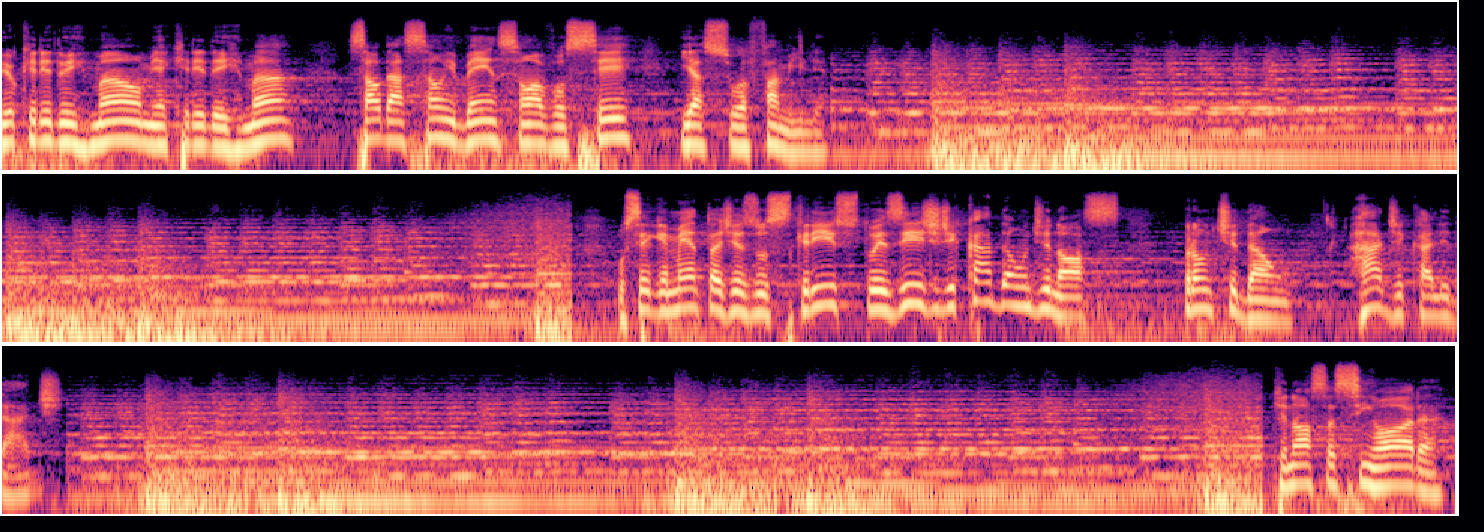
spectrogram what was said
Meu querido irmão, minha querida irmã, saudação e bênção a você e a sua família. O seguimento a Jesus Cristo exige de cada um de nós prontidão, radicalidade. Que Nossa Senhora,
